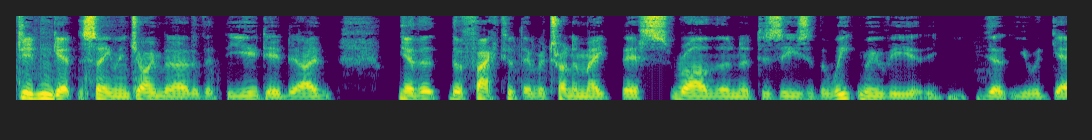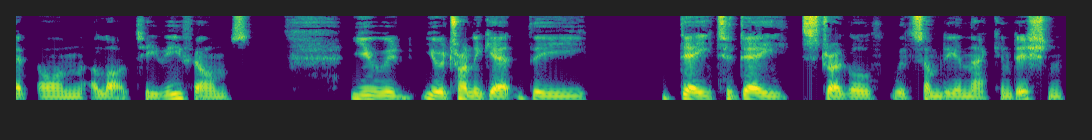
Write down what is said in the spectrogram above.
didn't get the same enjoyment out of it that you did. I, you know, the the fact that they were trying to make this rather than a disease of the week movie that you would get on a lot of TV films, you would you were trying to get the day to day struggle with somebody in that condition.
